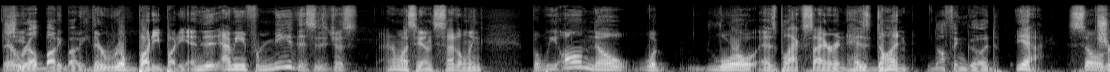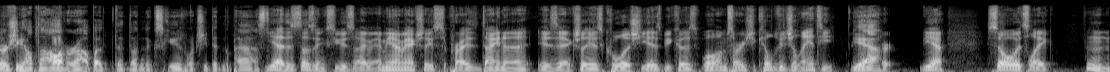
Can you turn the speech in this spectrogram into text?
They're She- real buddy buddy. they're real buddy buddy. And th- I mean, for me, this is just, I don't want to say unsettling, but we all know what Laurel as Black Siren has done. Nothing good. Yeah. So Sure, she helped Oliver out, but that doesn't excuse what she did in the past. Yeah, this doesn't excuse. I, I mean, I'm actually surprised Dinah is actually as cool as she is because, well, I'm sorry, she killed Vigilante. Yeah. Or- yeah. So it's like, hmm,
